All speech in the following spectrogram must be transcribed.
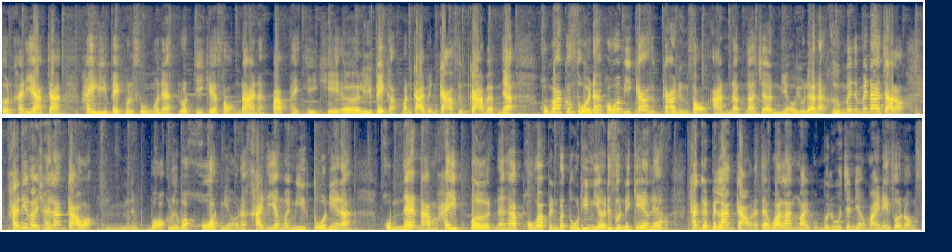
ส่วนใครที่อยากจะให้รีเฟกมันสูงกว่าเนี้ยลด GK 2 ได้นะ ปรับให้ GK เอ่อรีเฟกอะมันกลายเป็น 99 แบบเนี้ยผมว่าก็สวยนะ เพราะว่ามี 99 ถึง 2 อันนะน่าจะเหนียวอยู่แล้วแหละคือไม่ไม่น่าจะหรอกใครที่เคยใช้ร่างเก่าอะบอกเลยว่าโคตรเหนียวนะใครที่ยังไม่มีตัวนี้นะผมแนะนำให้เปิดนะครับ เพราะว่าเป็นประตูที่เหนียวที่สุดในเกมแล้ว ถ้าเกิดเป็นร่างเก่านะ แต่ว่าร่างใหม่ผมไม่รู้จะเหนียวไหมในส่วนของส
